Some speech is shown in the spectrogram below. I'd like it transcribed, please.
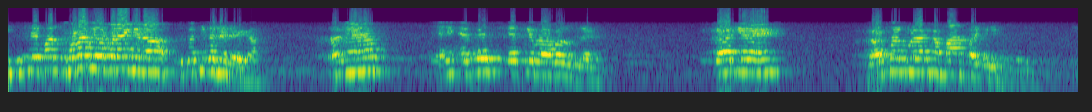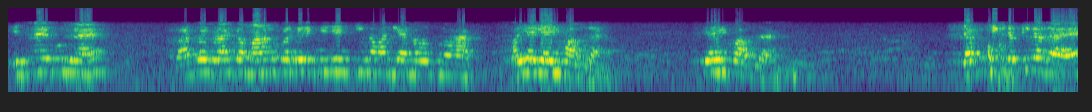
इससे बल थोड़ा भी और बढ़ाएँगे ना तो गति करने लगेगा। यानी एफ़ एस एफ़ के बराबर हो। जाएगा क्या कह रहे हैं? घर्षण गुणांक का मान पर इसमें पूछ रहा है घर्षण गुणांक का मान पर लिख दीजिए टी का मान दिया नौ सुनोना भैया यही फार्मूला है। यही फार्मूला है। जब ठीक गति कर रहा है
